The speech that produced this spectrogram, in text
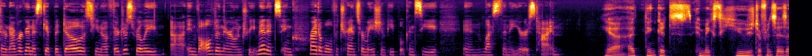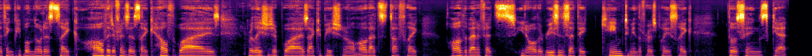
they're never going to skip a dose you know if they're just really uh, involved in their own treatment it's incredible the transformation people can see in less than a year's time. Yeah, I think it's it makes huge differences. I think people notice like all the differences like health wise, relationship wise, occupational, all that stuff like all the benefits, you know, all the reasons that they came to me in the first place, like those things get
